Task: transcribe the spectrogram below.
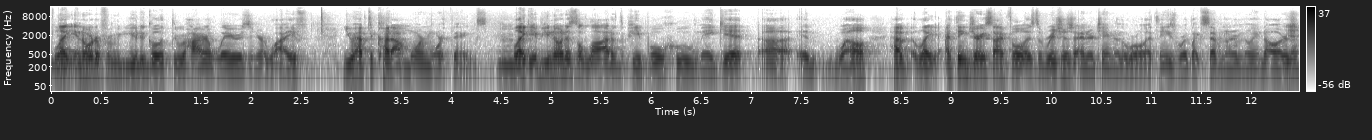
Like in order for you to go through higher layers in your life, you have to cut out more and more things. Mm-hmm. Like if you notice, a lot of the people who make it uh, it- well have like I think Jerry Seinfeld is the richest entertainer in the world. I think he's worth like seven hundred million dollars. Yeah.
